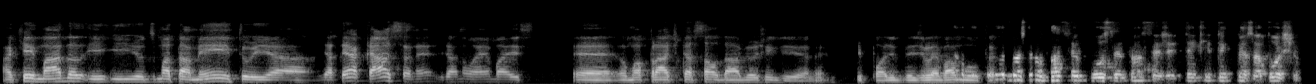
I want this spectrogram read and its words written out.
a queimada e, e o desmatamento e, a, e, até a caça, né? Já não é mais é, uma prática saudável hoje em dia, né? Que pode desde levar multa. Nós temos vários recursos, então assim, a gente tem que, tem que pensar, poxa,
